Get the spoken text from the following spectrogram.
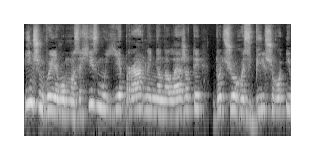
Іншим виявом мазохізму є прагнення належати до чогось більшого і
